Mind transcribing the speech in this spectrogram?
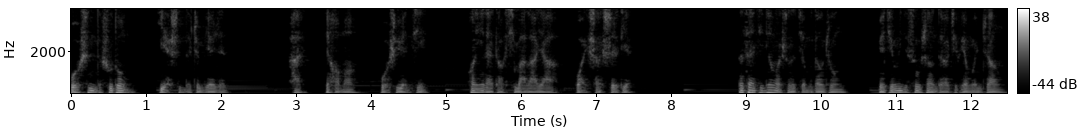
我是你的树洞，也是你的枕边人。嗨，你好吗？我是远近，欢迎来到喜马拉雅晚上十点。那在今天晚上的节目当中，远近为你送上的这篇文章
